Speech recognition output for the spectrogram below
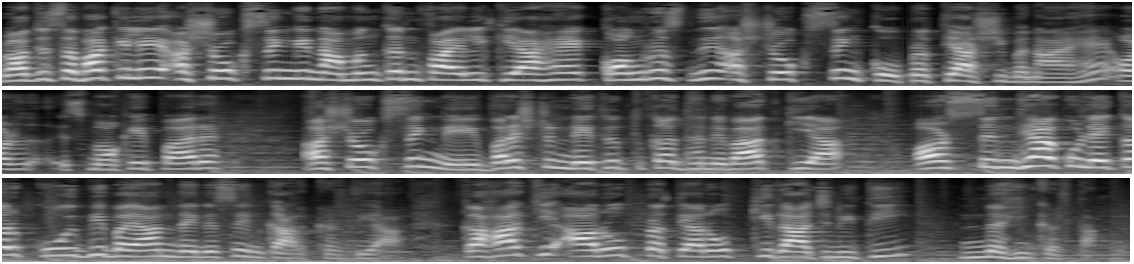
राज्यसभा के लिए अशोक सिंह ने नामांकन फ़ाइल किया है। कांग्रेस ने अशोक सिंह को प्रत्याशी बनाया है और इस मौके पर अशोक सिंह ने वरिष्ठ नेतृत्व का धन्यवाद किया और सिंधिया को लेकर कोई भी बयान देने से इनकार कर दिया। कहा कि आरोप प्रत्यारोप की राजनीति नहीं करता हूँ।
